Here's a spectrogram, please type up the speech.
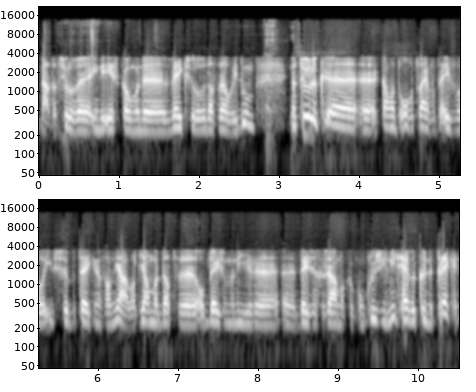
nou, dat zullen we in de eerstkomende week zullen we dat wel weer doen. Natuurlijk kan het ongetwijfeld even wel iets betekenen van... ja, wat jammer dat we op deze manier deze gezamenlijke conclusie niet hebben kunnen trekken.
